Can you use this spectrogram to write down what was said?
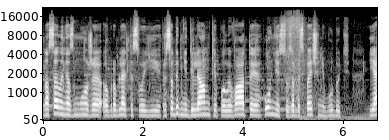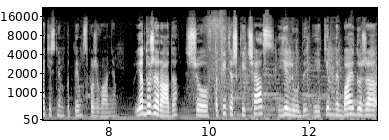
Населення зможе обробляти свої присадибні ділянки, поливати повністю забезпечені будуть якісним питним споживанням. Я дуже рада, що в такий тяжкий час є люди, яким не байдужа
